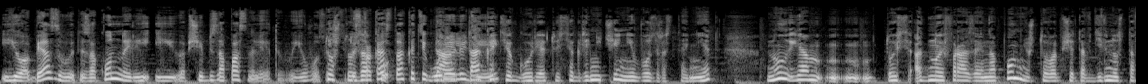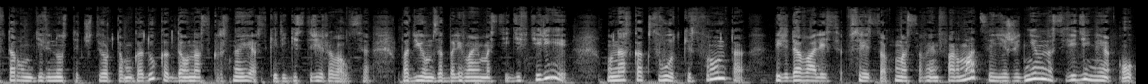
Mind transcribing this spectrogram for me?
ее обязывают, и законно ли, и вообще безопасно ли это в ее возрасте? То, что То есть закон... как раз та категория да, людей. та категория, то есть ограничений возраста нет. Ну, я, то есть одной фразой напомню, что вообще-то в 92-94 году, когда у нас в Красноярске регистрировался подъем заболеваемости дифтерии, у нас как сводки с фронта передавались в средствах массовой информации ежедневно сведения о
